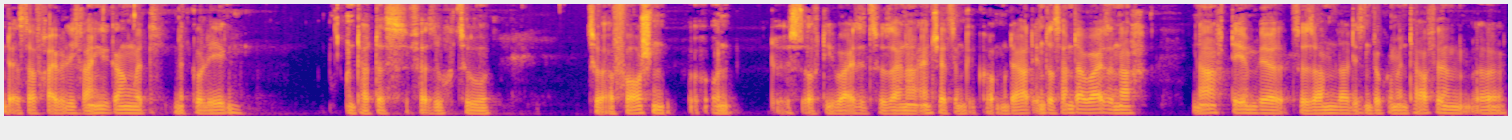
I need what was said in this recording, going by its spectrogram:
Und er ist da freiwillig reingegangen mit, mit Kollegen und hat das versucht zu, zu erforschen und ist auf die Weise zu seiner Einschätzung gekommen. Der hat interessanterweise nach, nachdem wir zusammen da diesen Dokumentarfilm äh,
